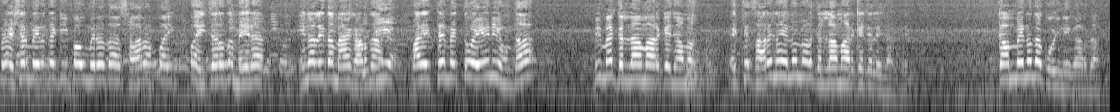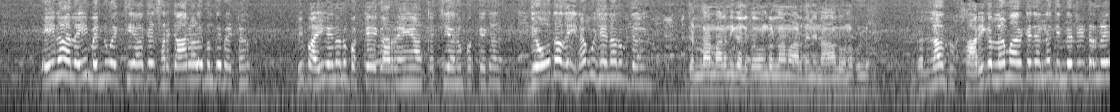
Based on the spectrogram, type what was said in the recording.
ਪ੍ਰੈਸ਼ਰ ਮੇਰੇ ਤੇ ਕੀ ਪਾਉ ਮੇਰਾ ਤਾਂ ਸਾਰਾ ਭਾਈ ਭਾਈਚਾਰਾ ਤਾਂ ਮੇਰਾ। ਇਹਨਾਂ ਲਈ ਤਾਂ ਮੈਂ ਖੜਦਾ। ਪਰ ਇੱਥੇ ਮੇਰੇ ਤੋਂ ਇਹ ਨਹੀਂ ਹੁੰਦਾ ਵੀ ਮੈਂ ਗੱਲਾਂ ਮਾਰ ਕੇ ਜਾਵਾਂ। ਇੱਥੇ ਸਾਰੇ ਨਾ ਇਹਨਾਂ ਨਾਲ ਗੱਲਾਂ ਮਾਰ ਕੇ ਚਲੇ ਜਾਂਦੇ ਨੇ। ਕੰਮ ਇਹਨਾਂ ਦਾ ਕੋਈ ਨਹੀਂ ਕਰਦਾ। ਇਹਨਾਂ ਲਈ ਮੈਨੂੰ ਇੱਥੇ ਆ ਕੇ ਸਰਕਾਰ ਵਾਲੇ ਬੰਦੇ ਬੈਠਣ ਵੀ ਭਾਈ ਇਹਨਾਂ ਨੂੰ ਪੱਕੇ ਕਰ ਰਹੇ ਆ ਕੱਚਿਆਂ ਨੂੰ ਪੱਕੇ ਕਰ। ਦਿਓ ਤਾਂ ਸਹੀ ਨਾ ਕੁਝ ਇਹਨਾਂ ਨੂੰ ਵਿਚਾਰਿਆਂ ਨੂੰ। ਗੱਲਾਂ ਮਾਰਨ ਦੀ ਗੱਲ ਕੌਣ ਗੱਲਾਂ ਮਾਰਦੇ ਨੇ ਨਾਂ ਲਓ ਨਾ ਖੁੱਲ੍ਹ। ਕੇ ਗੱਲਾਂ ਸਾਰੀ ਗੱਲਾਂ ਮਾਰ ਕੇ ਜਾਂਦੇ ਜਿੰਨੇ ਲੀਡਰ ਨੇ।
